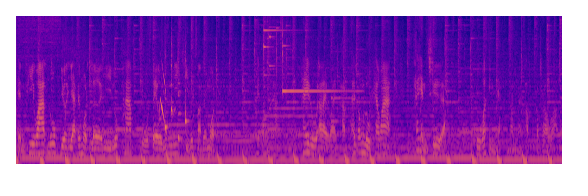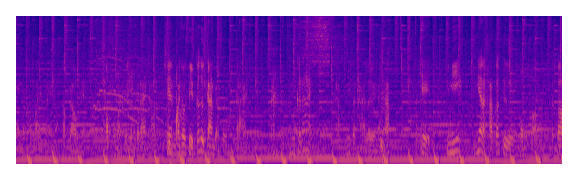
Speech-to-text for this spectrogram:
เห็นพี่วาดรูปเยอะแยะไปหมดเลย มีรูปภาพหูเซลล์นู่นนี่ขีดลูกศรไปหมด ไม่ต้องครับ ให้รู้อะไรไว้ครับ ให้ต้องรู้แค่ว่าถ้าเห็นชื่ออะดูว่าสิ่งเนี้ยมันหมายความกับเราว่ามันหมายความว่าอย่างไรเนาะกับเราเนี่ยเอาความหมายตัวเองก็ได้ครับ เช่นไมโทซิสก็คือการแบ่งเซลล์ของกาย อันนี้ก็ได้ครับไม่มีปัญหาเลยนะครับโอเค ทีนี้เนี่ยแหละครับก็คือองค์ประกอบแล้วก็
